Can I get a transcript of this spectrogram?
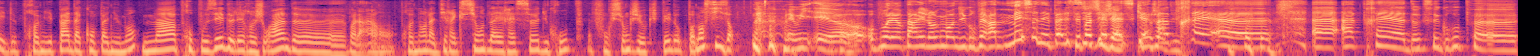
et de premiers pas d'accompagnement, m'a proposé de les rejoindre, voilà, en prenant la direction de la RSE du groupe, fonction que j'ai occupée donc pendant six ans. Mais oui, et on pourrait parler longuement du groupe ERAM, mais ce n'est pas le sujet, pas le sujet parce aujourd'hui. après, euh, après donc ce groupe euh,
